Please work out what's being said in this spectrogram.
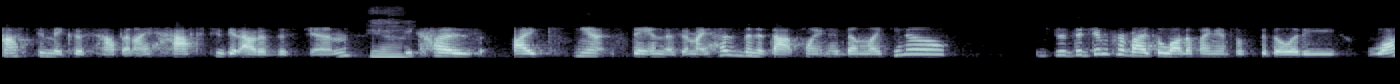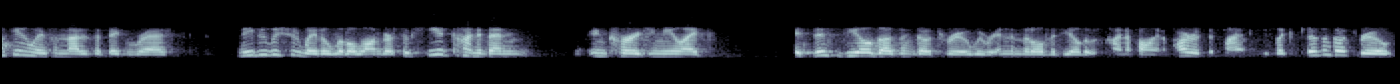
have to make this happen. I have to get out of this gym Yeah. because I can't stay in this. And my husband at that point had been like, you know, the, the gym provides a lot of financial stability. Walking away from that is a big risk. Maybe we should wait a little longer. So he had kind of been encouraging me, like, if this deal doesn't go through, we were in the middle of a deal that was kind of falling apart at the time. And He's like, if it doesn't go through,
